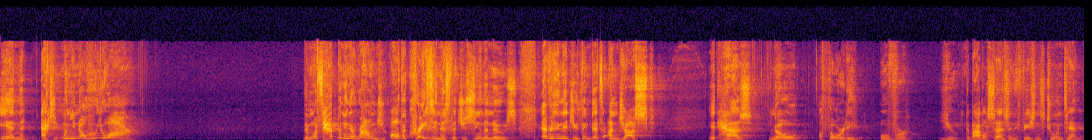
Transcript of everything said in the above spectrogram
in action. When you know who you are, then what's happening around you, all the craziness that you see in the news, everything that you think that's unjust, It has no authority over you. The Bible says in Ephesians 2 and 10,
